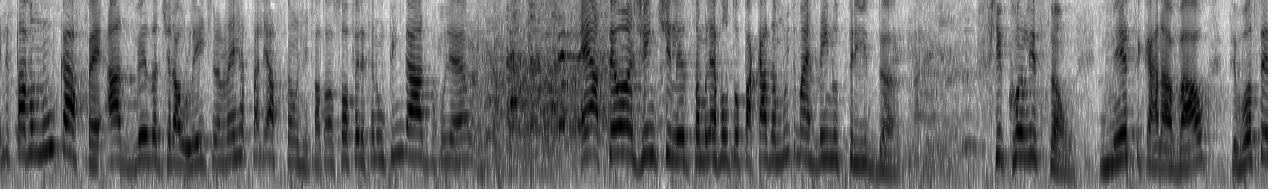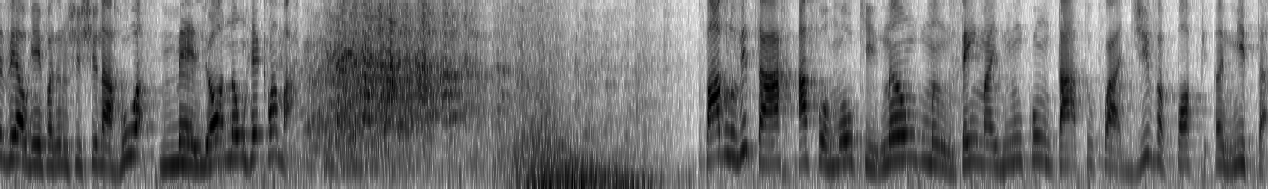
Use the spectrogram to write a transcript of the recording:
Eles estavam num café, às vezes a tirar o leite não era nem retaliação, gente. Ela tava só oferecendo um pingado pra mulher. É até uma gentileza. Essa mulher voltou pra casa muito mais bem nutrida. Fica uma lição. Nesse carnaval, se você vê alguém fazendo xixi na rua, melhor não reclamar. Pablo Vittar afirmou que não mantém mais nenhum contato com a diva pop Anitta.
